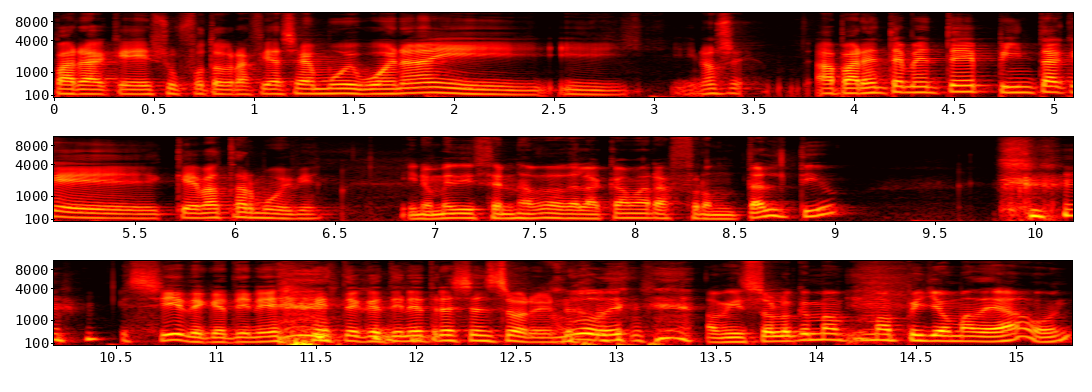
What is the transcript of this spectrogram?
para que su fotografía sea muy buena y, no sé, aparentemente pinta que, va a estar muy bien. ¿Y no me dices nada de la cámara frontal, tío? sí, de que tiene, que tiene tres sensores, ¿no? Joder, a mí solo que me me ha pillado madeado, ¿eh?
